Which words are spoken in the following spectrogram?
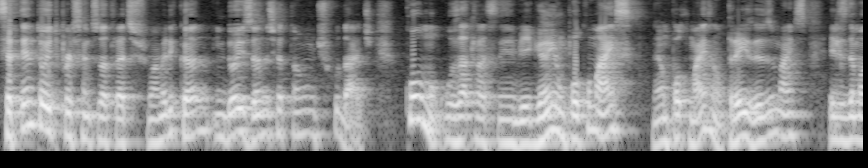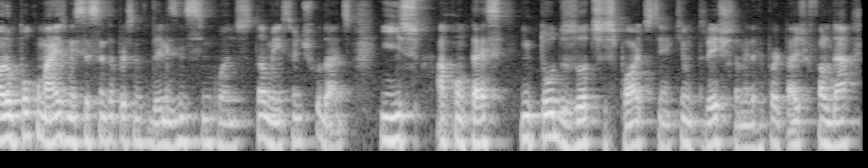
78% dos atletas de futebol americano em dois anos já estão em dificuldade. Como os atletas da NBA ganham um pouco mais, né, um pouco mais, não, três vezes mais, eles demoram um pouco mais, mas 60% deles em cinco anos também são dificuldades. E isso acontece em todos os outros esportes. Tem aqui um trecho também da reportagem que fala da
